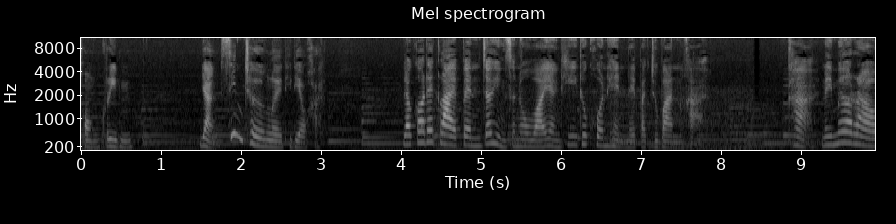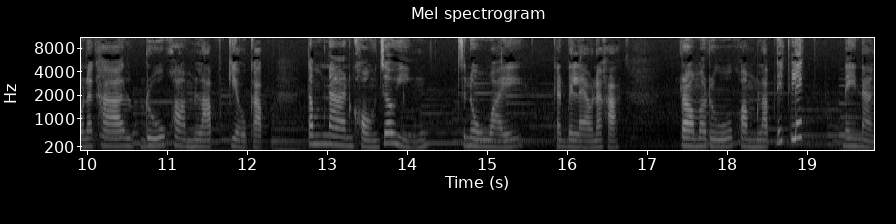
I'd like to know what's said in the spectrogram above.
ของกริม อย่างสิ้นเชิงเลยทีเดียวค่ะ แล้วก็ได้กลายเป็นเจ้าหญิงสโนไวท์อย่างที่ทุกคนเห็นในปัจจุบันค่ะ ค่ะ ในเมื่อเรานะคะรู้ความลับเกี่ยวกับตำนานของเจ้าหญิงสโนไวท์กันไปแล้วนะคะ เรามารู้ความลับเล็กๆ ในหนัง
